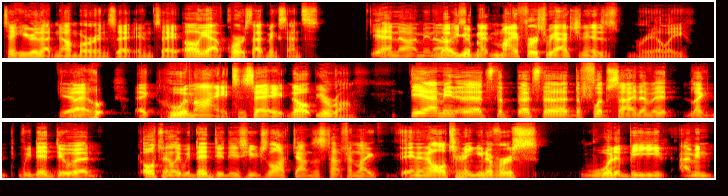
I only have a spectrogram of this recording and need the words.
to hear that number and say and say, "Oh yeah, of course that makes sense." Yeah, no, I mean, No, obviously- my, my first reaction is really, yeah. but who, like, who am I to say nope? You're wrong. Yeah, I mean that's the that's the the flip side of it. Like we did do a ultimately we did do these huge lockdowns and stuff and like in an alternate universe would it be I mean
